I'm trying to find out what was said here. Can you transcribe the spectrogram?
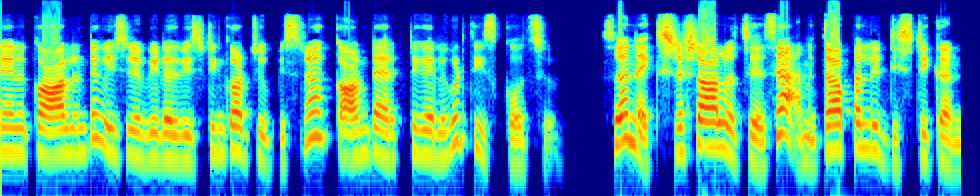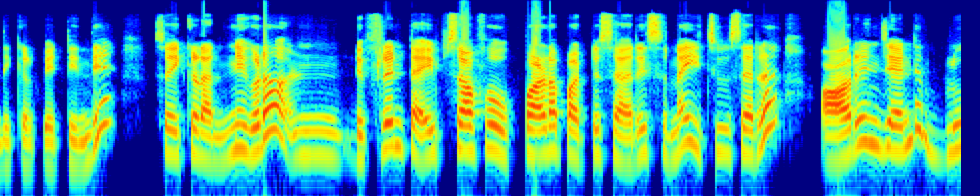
నేను కావాలంటే విజి వీళ్ళది విజిటింగ్ కార్డ్ చూపిస్తున్నా. కావాలంటే డైరెక్ట్‌గా వెళ్ళి కూడా తీసుకోవచ్చు. సో, నెక్స్ట్ స్టాల్ వచ్చేసి అనకాపల్లి డిస్ట్రిక్ట్ అండి ఇక్కడ పెట్టింది. సో, ఇక్కడ అన్ని కూడా డిఫరెంట్ టైప్స్ ఆఫ్ ఉప్పాడ పట్టు శారీస్ ఉన్నాయి. ఇది చూసారా? Orange and blue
